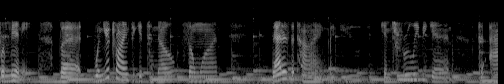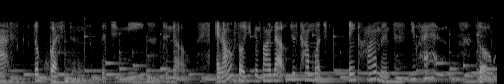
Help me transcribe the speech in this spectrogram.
for many. But when you're trying to get to know someone, that is the time that you can truly begin to ask the questions that you need to know. And also, you can find out just how much in common you have. So,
